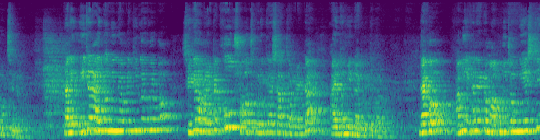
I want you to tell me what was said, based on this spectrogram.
পড়ছে না। তাহলে এইটার আয়তন নির্ণয় আমরা কি করে করব? সেটা আমরা একটা খুব সহজ পরীক্ষার সাহায্যে আমরা একটা আয়তন নির্ণয় করতে পারব। দেখো আমি এখানে একটা মাপুনি চোঙ নিয়ে এসেছি।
